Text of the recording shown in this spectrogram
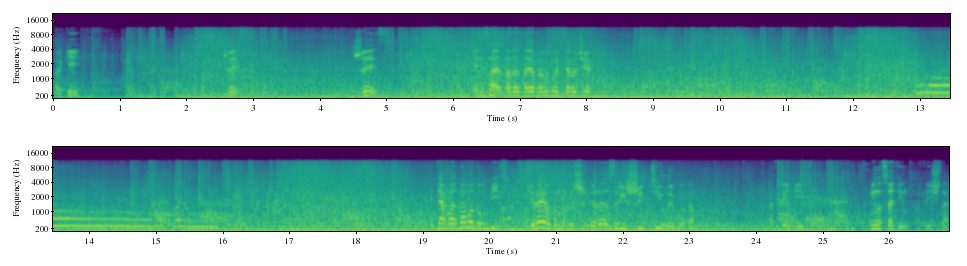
Окей. Жесть. Жесть. Я не знаю, надо, наверное, выбрать, короче, хотя бы одного-то убить. Кирайл там разреш... разрешетил его там. Охренеть. Минус один. Отлично.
